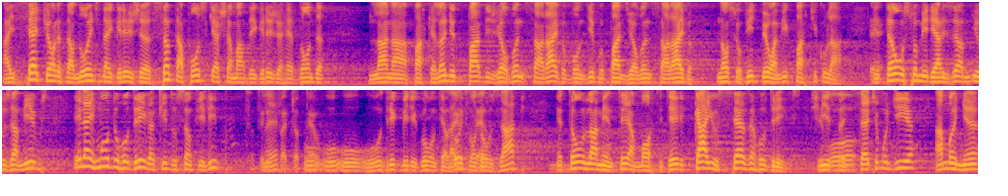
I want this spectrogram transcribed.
às 7 horas da noite, na Igreja Santo Afonso, que é a chamada Igreja Redonda, lá na Parquelândia, do Padre Giovanni Saraiva. Bom dia para o Padre Giovanni Saraiva, nosso ouvinte, meu amigo particular. É. Então, os familiares e os amigos, ele é irmão do Rodrigo aqui do São Filipe. São Filipe né? Hotel. O, o, o, Rodrigo me ligou ontem à noite, mandou o zap. Então lamentei a morte dele, Caio César Rodrigues. Chegou... Missa de sétimo dia, amanhã,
